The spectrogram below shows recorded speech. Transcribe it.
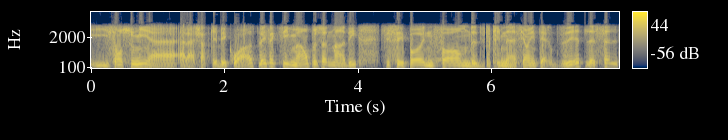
ils sont soumis à, la charte québécoise. Puis là, effectivement, on peut se demander si c'est pas une forme de discrimination interdite. Le seul,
